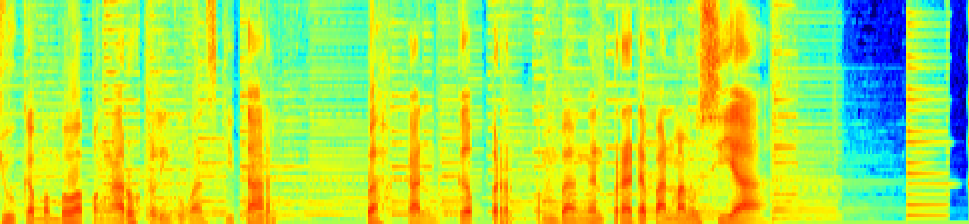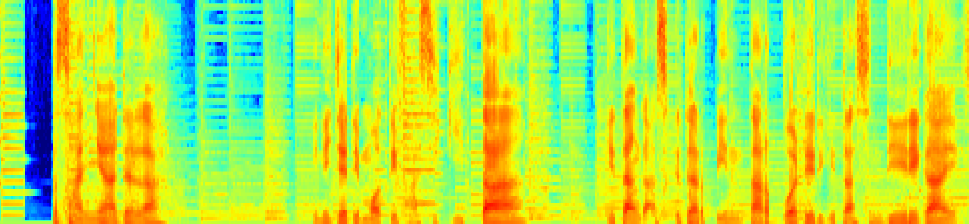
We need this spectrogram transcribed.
juga membawa pengaruh ke lingkungan sekitar bahkan ke perkembangan peradaban manusia. Pesannya adalah Ini jadi motivasi kita. Kita nggak sekedar pintar buat diri kita sendiri, guys.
